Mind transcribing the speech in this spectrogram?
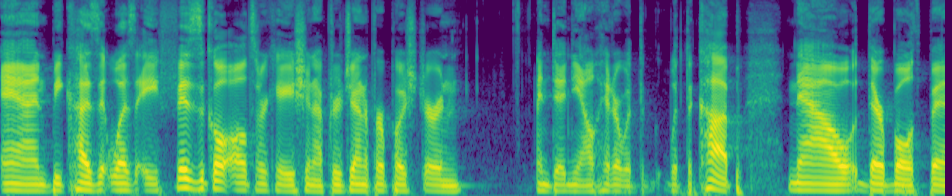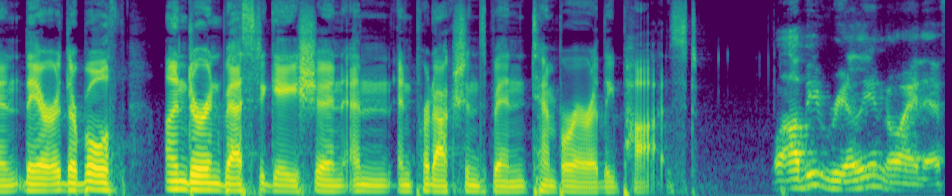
And because it was a physical altercation after Jennifer pushed her and and Danielle hit her with the with the cup, now they're both been they're they're both under investigation and and production's been temporarily paused. Well, I'll be really annoyed if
